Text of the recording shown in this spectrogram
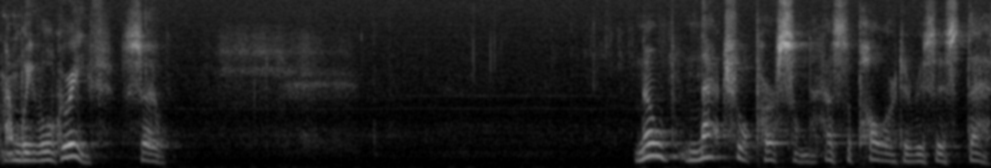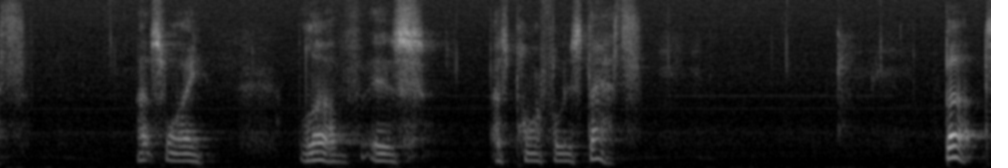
And we will grieve. So, no natural person has the power to resist death. That's why love is as powerful as death. But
